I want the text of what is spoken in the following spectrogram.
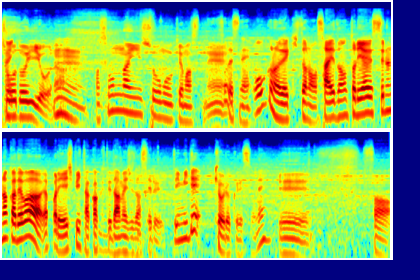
ちょうどいいような、まうん。あ、そんな印象も受けますね。そうですね。多くのデッキとのサイドの取り合いをする中ではやっぱり HP 高くてダメージ出せるっていう意味で強力ですよね。ええさ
